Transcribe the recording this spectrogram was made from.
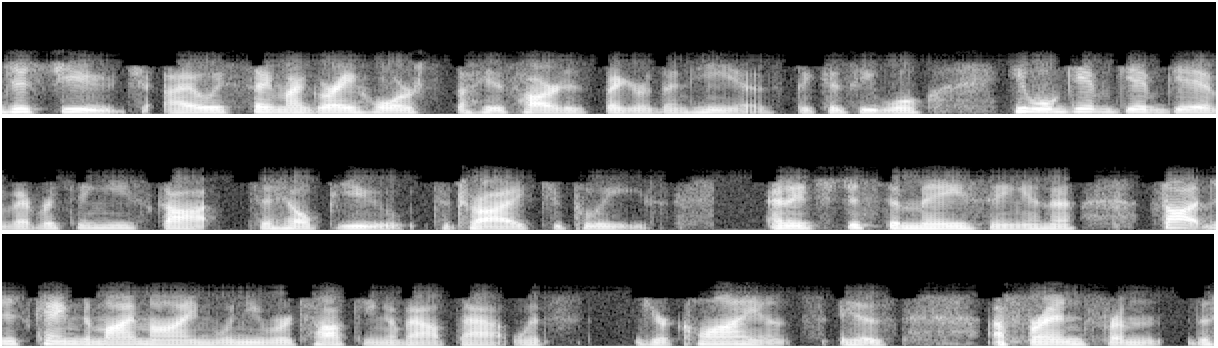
just huge. I always say my gray horse, his heart is bigger than he is because he will he will give give give everything he's got to help you to try to please. And it's just amazing. And a thought just came to my mind when you were talking about that with your clients is a friend from the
